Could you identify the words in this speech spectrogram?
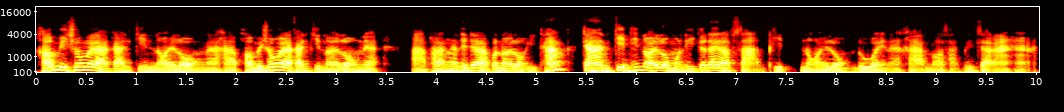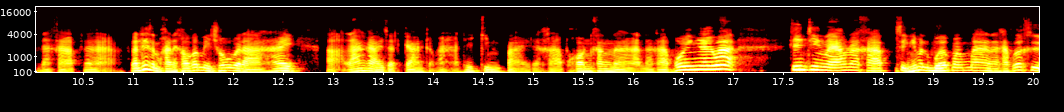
เขามีช่วงเวลาการกินน้อยลงนะครับพอมีช่วงเวลาการกินน้อยลงเนี่ยอ่าพลังงานที่ได้รับก็น้อยลงอีกทั้ง การกินที่น้อยลงบางทีก็ได้รับสารพิษน้อยลงด้วยนะครับเนาะสารพิษจากอาหารนะครับอ่าและที่สำคัญเขาก็มีช่วงเวลาให้อ่าร่างกายจัดการกับอาหารที่กินไปนะครับ ค่อนข้างนานนะครับพูดง่ายๆว่า จริง ๆ แล้วนะครับ สิ่งที่มันเวิร์กมาก ๆ นะครับ ก็คือ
